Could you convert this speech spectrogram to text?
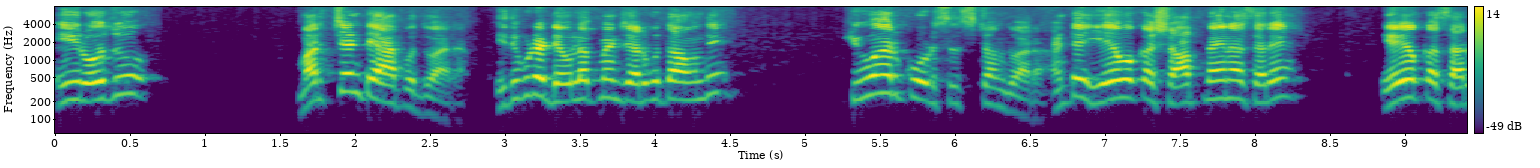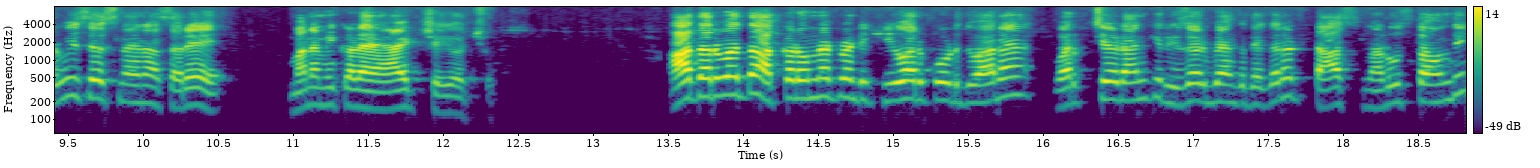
ఈరోజు మర్చెంట్ యాప్ ద్వారా. ఇది కూడా డెవలప్మెంట్ జరుగుతూ ఉంది. క్యూఆర్ కోడ్ సిస్టమ్ ద్వారా. అంటే ఏ ఒక్క షాప్నైనా సరే ఏ ఒక్క సర్వీసెస్నైనా సరే మనం ఇక్కడ యాడ్ చేయొచ్చు. ఆ తర్వాత అక్కడ ఉన్నటువంటి క్యూఆర్ కోడ్ ద్వారా వర్క్ చేయడానికి రిజర్వ్ బ్యాంక్ దగ్గర టాస్క్ నడుస్తూ ఉంది.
